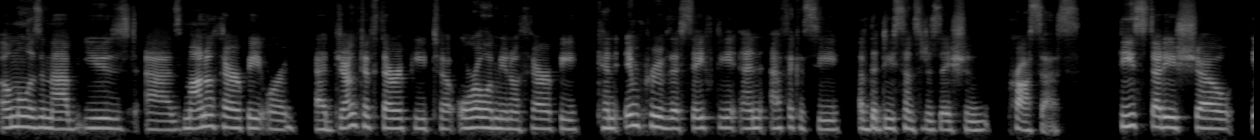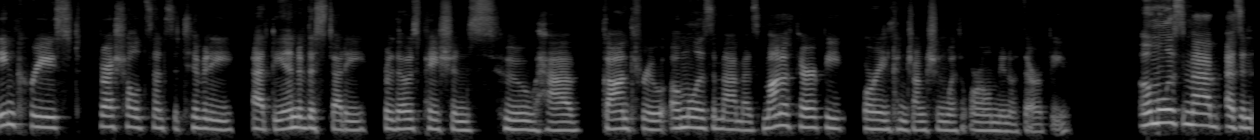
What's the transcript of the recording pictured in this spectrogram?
omalizumab used as monotherapy or adjunctive therapy to oral immunotherapy can improve the safety and efficacy of the desensitization process. These studies show increased threshold sensitivity at the end of the study for those patients who have gone through omalizumab as monotherapy or in conjunction with oral immunotherapy. Omalizumab as an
